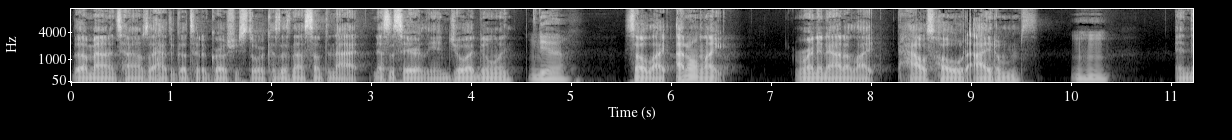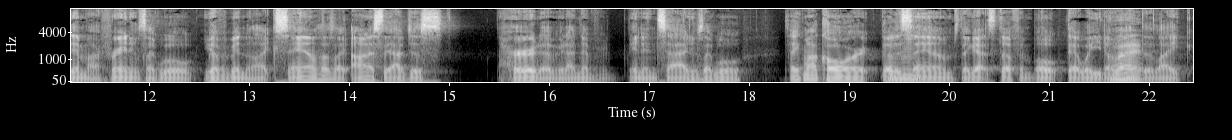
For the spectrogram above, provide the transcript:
the amount of times I have to go to the grocery store because it's not something I necessarily enjoy doing. yeah, So like, I don't like running out of like household items. hmm And then my friend, he was like, "Well, you ever been to like Sam's?" I was like, "Honestly, I've just heard of it. I've never been inside." He was like, "Well, take my card, go to Sam's. They got stuff in bulk. That way, you don't Right. have to like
